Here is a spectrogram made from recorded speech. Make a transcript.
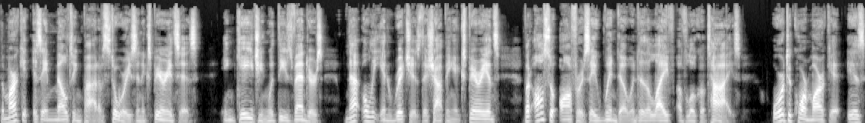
the market is a melting pot of stories and experiences. Engaging with these vendors not only enriches the shopping experience, but also offers a window into the life of local Thais. Or Tor Kor Market is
